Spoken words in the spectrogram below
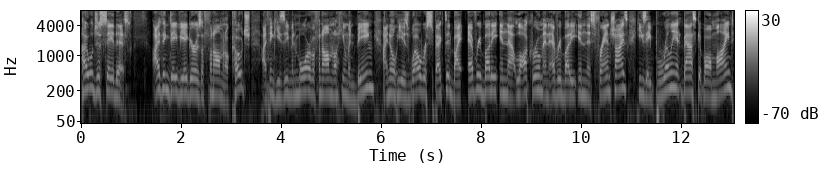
I will just say this. I think Dave Joerger is a phenomenal coach. I think he's even more of a phenomenal human being. I know he is well respected by everybody in that locker room and everybody in this franchise. He's a brilliant basketball mind.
